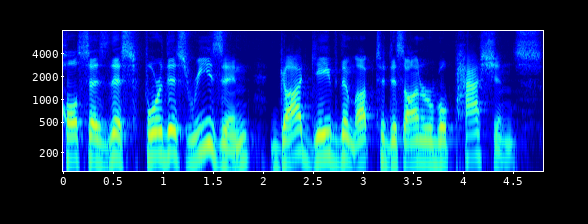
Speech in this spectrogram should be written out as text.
Paul says this For this reason, God gave them up to dishonorable passions.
